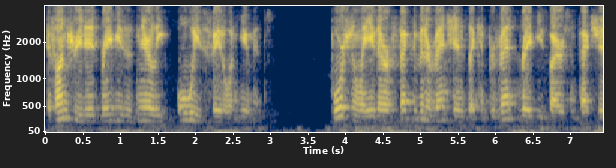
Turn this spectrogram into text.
If untreated, rabies is nearly always fatal in humans. Fortunately, there are effective interventions that can prevent rabies virus infection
